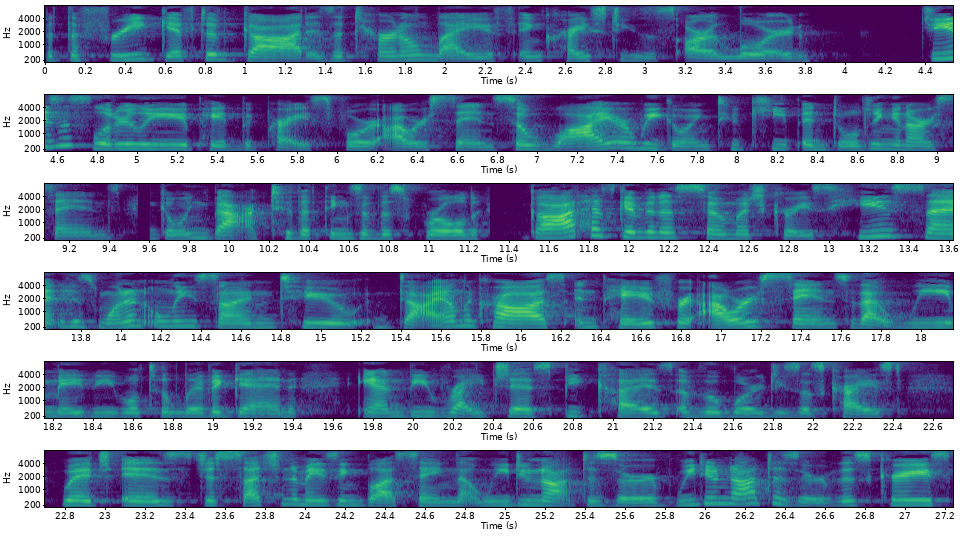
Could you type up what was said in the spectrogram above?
but the free gift of God is eternal life in Christ Jesus our Lord." Jesus literally paid the price for our sins. So why are we going to keep indulging in our sins, going back to the things of this world? God has given us so much grace. He sent his one and only son to die on the cross and pay for our sins so that we may be able to live again and be righteous because of the Lord Jesus Christ, which is just such an amazing blessing that we do not deserve. We do not deserve this grace,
